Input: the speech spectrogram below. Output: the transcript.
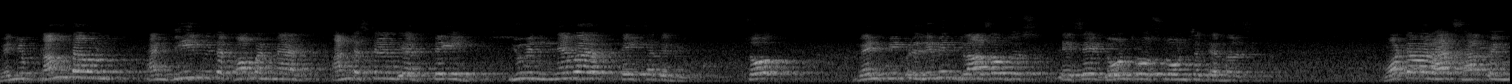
When you come down and deal with a common man, understand their pain, you will never take such a view. So, when people live in glass houses, they say don't throw stones at others. Whatever has happened,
